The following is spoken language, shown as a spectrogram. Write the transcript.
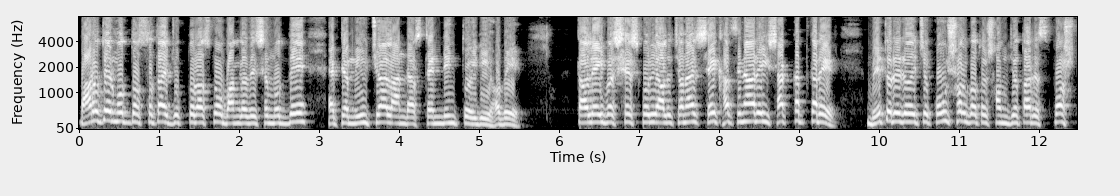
ভারতের মধ্যস্থতায় যুক্তরাষ্ট্র ও বাংলাদেশের মধ্যে একটা মিউচুয়াল আন্ডারস্ট্যান্ডিং তৈরি হবে। তাহলে এইবার শেষ করি আলোচনায়। শেখ হাসিনার এই সাক্ষাৎকারের ভেতরে রয়েছে কৌশলগত সমঝোতার স্পষ্ট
